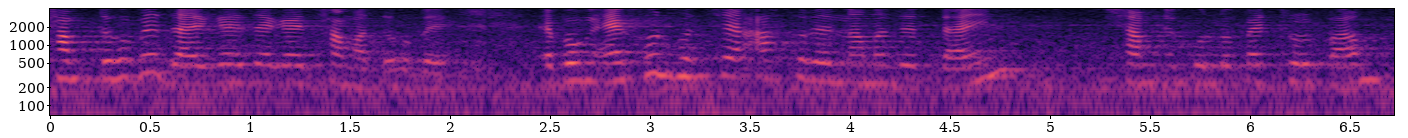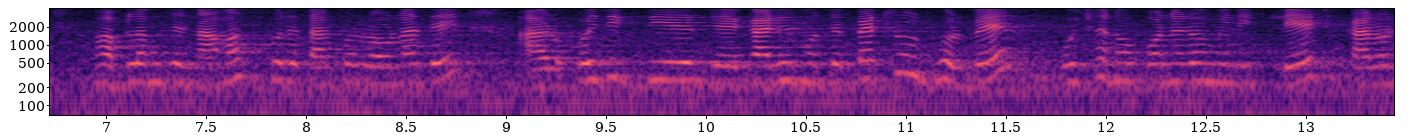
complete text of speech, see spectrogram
থামতে হবে, জায়গায় জায়গায় থামাতে হবে। এবং এখন হচ্ছে আসরের নামাজের টাইম সামনে করল পেট্রোল পাম্প ভাবলাম যে নামাজ করে তারপর রওনা দেয় আর ওই দিক দিয়ে যে গাড়ির মধ্যে পেট্রোল ভরবে, ওইখানেও পনেরো মিনিট লেট কারণ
